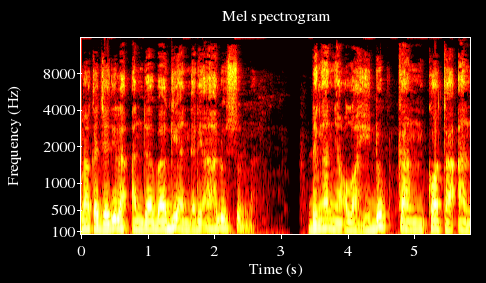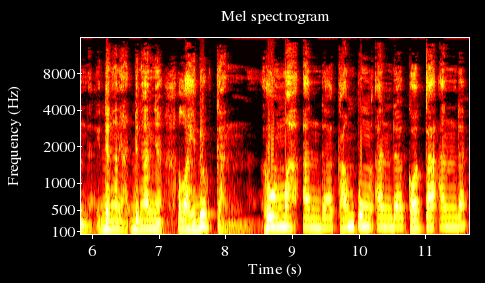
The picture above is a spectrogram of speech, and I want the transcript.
Maka jadilah anda bagian dari ahlus sunnah dengannya Allah hidupkan kota Anda. Dengan dengannya Allah hidupkan rumah Anda, kampung Anda, kota Anda,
